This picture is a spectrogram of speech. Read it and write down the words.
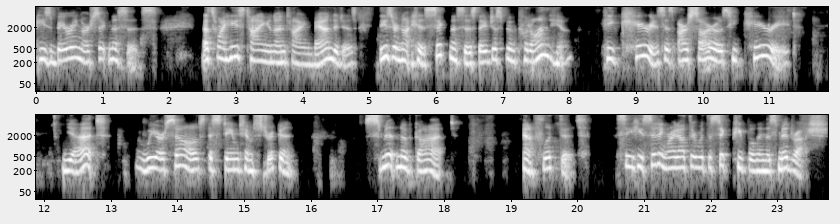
He's bearing our sicknesses. That's why he's tying and untying bandages. These are not his sicknesses, they've just been put on him. He carried, it says, our sorrows he carried. Yet we ourselves esteemed him stricken, smitten of God, and afflicted. See, he's sitting right out there with the sick people in this midrash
